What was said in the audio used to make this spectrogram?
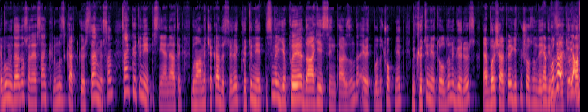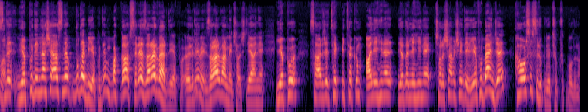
E bu müdahaleden sonra eğer sen kırmızı kart göstermiyorsan sen kötü niyetlisin. Yani artık bunu Ahmet Çakar da söylüyor. Kötü niyetlisin ve yapıya dahilsin tarzında. Evet burada çok net bir kötü niyet olduğunu görüyoruz. Ya Barış Alper'e gitmiş olsun Ya dediklerimizi bu da iletiyoruz ama- aslında yapı denilen şey aslında bu da bir yapı değil mi? Bak Galatasaray'a zarar verdi yapı. Öyle değil mi? Zarar vermeye çalıştı. Yani yapı sadece tek bir takım aleyhine ya da lehine çalışan bir şey değil. Yapı bence kaosa sürüklüyor Türk futbolunu.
